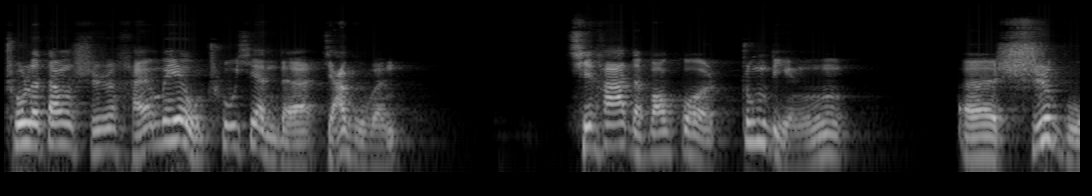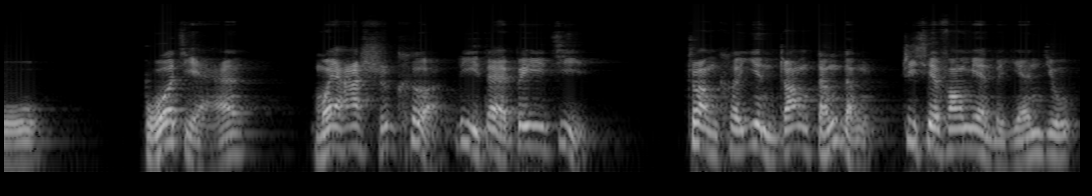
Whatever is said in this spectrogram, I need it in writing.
除了当时还没有出现的甲骨文，其他的包括钟鼎、呃石鼓、帛简、摩崖石刻、历代碑记、篆刻印章等等这些方面的研究，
